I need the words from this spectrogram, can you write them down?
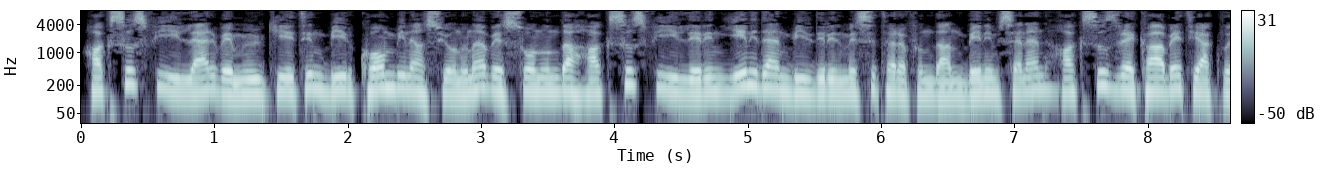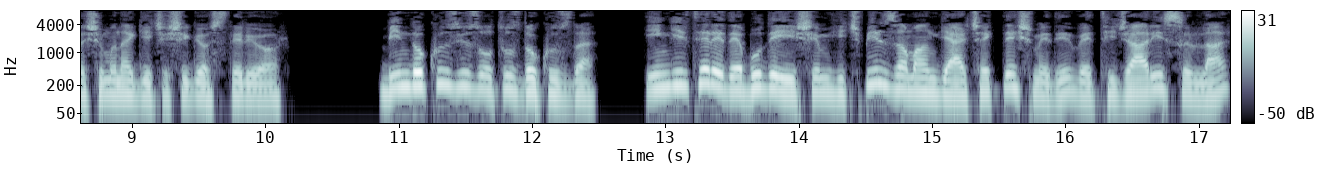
haksız fiiller ve mülkiyetin bir kombinasyonuna ve sonunda haksız fiillerin yeniden bildirilmesi tarafından benimsenen haksız rekabet yaklaşımına geçişi gösteriyor. 1939'da, İngiltere'de bu değişim hiçbir zaman gerçekleşmedi ve ticari sırlar,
